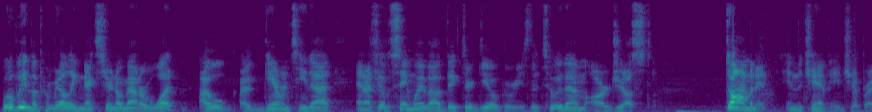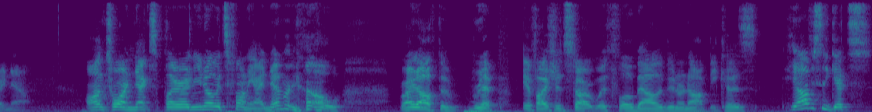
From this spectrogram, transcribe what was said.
will be in the Premier League next year no matter what. I will I guarantee that. And I feel the same way about Viktor Gyökeres. The two of them are just dominant in the championship right now. On to our next player. And you know, it's funny. I never know right off the rip if I should start with Flo Balogun or not because he obviously gets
